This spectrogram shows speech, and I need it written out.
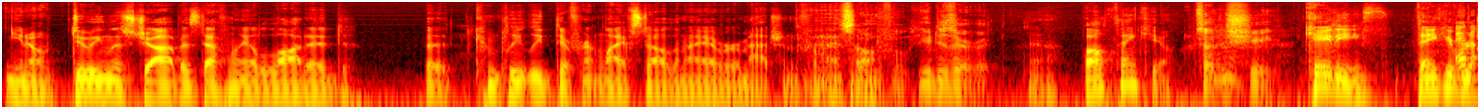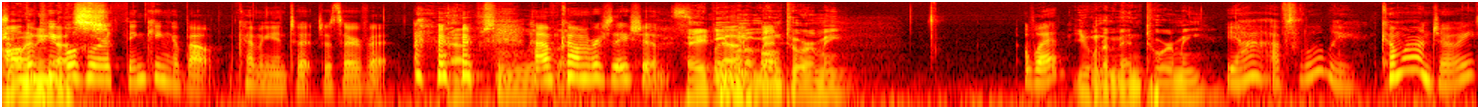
you know, doing this job has definitely allotted a completely different lifestyle than I ever imagined for That's myself. wonderful. You deserve it. Yeah. Well, thank you. So does she. Katie, thank you for joining us. and all the people us. who are thinking about coming into it deserve it. Absolutely. Have conversations. Hey, do you with want to mentor me? What? You want to mentor me? Yeah, absolutely. Come on, Joey.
